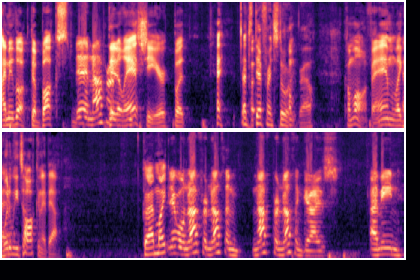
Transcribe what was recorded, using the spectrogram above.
I mean, look, the Bucs Yeah, did it last year, but That's a different story, bro. come on, fam. Like, what are we talking about? Go ahead, Mike. Yeah, well, not for nothing. Not for nothing, guys. I mean,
